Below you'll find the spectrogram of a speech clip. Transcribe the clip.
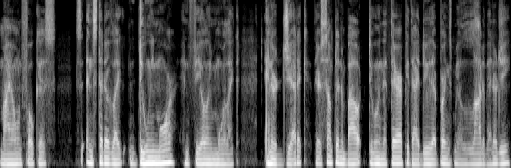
my own focus, instead of like doing more and feeling more like energetic. There's something about doing the therapy that I do that brings me a lot of energy,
